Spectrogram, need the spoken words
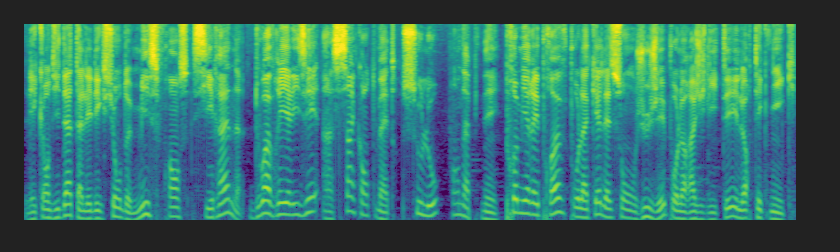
Les candidates à l'élection de Miss France Sirène doivent réaliser un 50 mètres sous l'eau en apnée. Première épreuve pour laquelle elles sont jugées pour leur agilité et leur technique.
